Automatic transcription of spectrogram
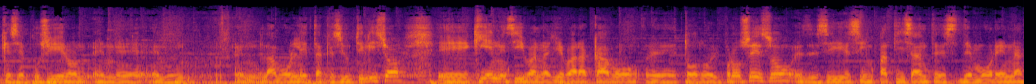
que se pusieron en, en, la boleta que se utilizó, quiénes iban a llevar a cabo todo el proceso, es decir, simpatizantes de Morena,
